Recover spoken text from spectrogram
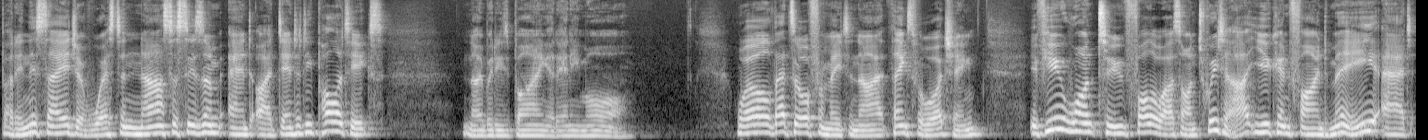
But in this age of Western narcissism and identity politics, nobody's buying it anymore. Well, that's all from me tonight. Thanks for watching. If you want to follow us on Twitter, you can find me at,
